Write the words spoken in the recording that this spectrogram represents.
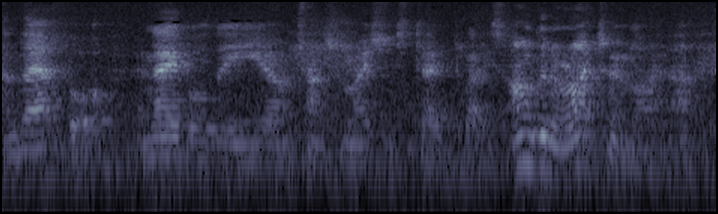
and therefore enable the um, transformation to take place. I'm going to write to him like that.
